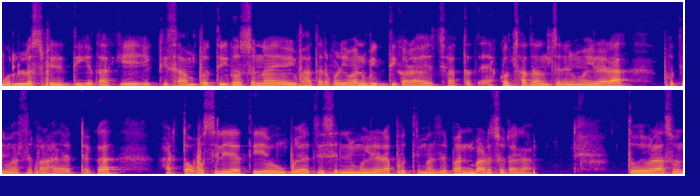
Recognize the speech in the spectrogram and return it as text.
মূল্যস্ফীতির দিকে তাকিয়ে একটি সাম্প্রতিক ঘোষণায় ওই ভাতার পরিমাণ বৃদ্ধি করা হয়েছে। অর্থাৎ এখন সাধারণ শ্রেণির মহিলারা প্রতি মাসে পান হাজার টাকা আর তপশিলি জাতি এবং উপজাতি শ্রেণির মহিলারা প্রতি মাসে পান বারোশো টাকা। তো এবার আসুন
